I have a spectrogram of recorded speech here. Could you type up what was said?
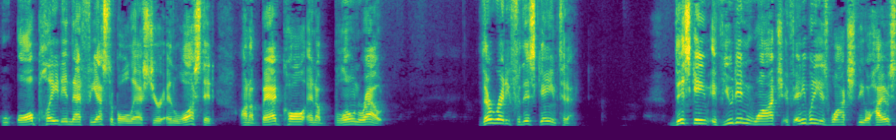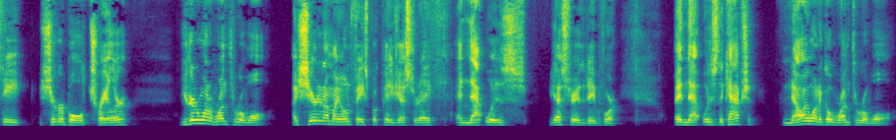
who all played in that Fiesta Bowl last year and lost it on a bad call and a blown route, they're ready for this game today. This game, if you didn't watch, if anybody has watched the Ohio State Sugar Bowl trailer, you're going to want to run through a wall. I shared it on my own Facebook page yesterday, and that was yesterday or the day before. And that was the caption. Now I want to go run through a wall.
